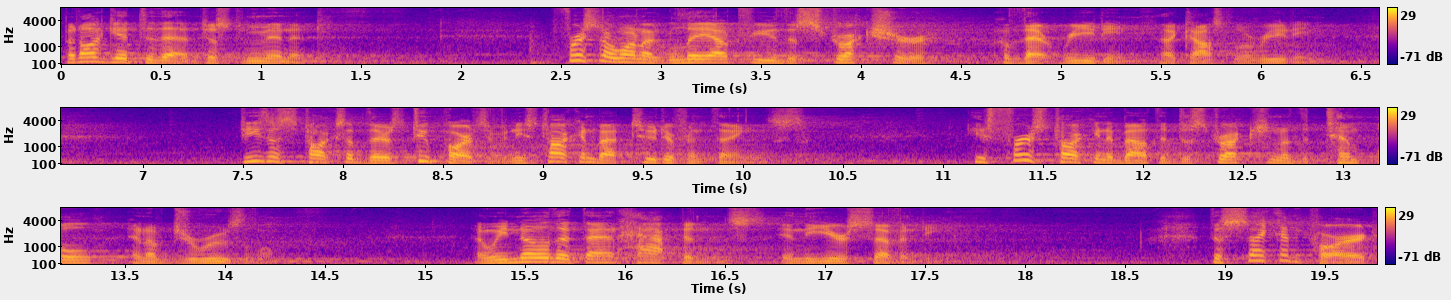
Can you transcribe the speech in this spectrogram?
But I'll get to that in just a minute. First, I want to lay out for you the structure of that reading, that gospel reading. Jesus talks of there's two parts of it. He's talking about two different things. He's first talking about the destruction of the temple and of Jerusalem. And we know that that happens in the year 70. The second part,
